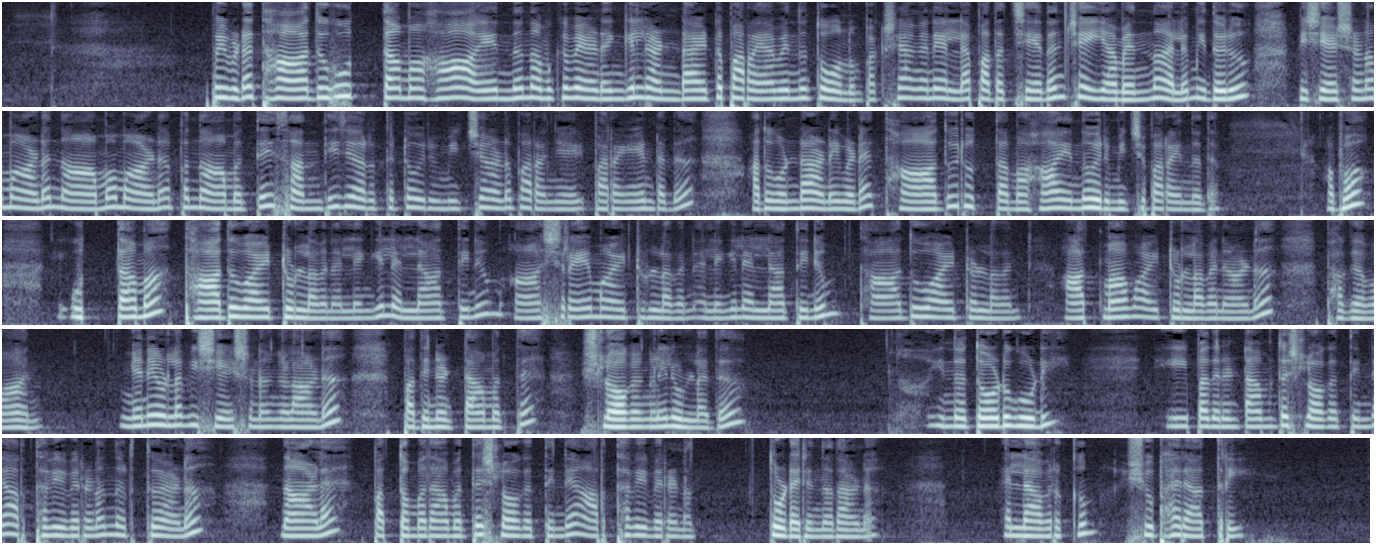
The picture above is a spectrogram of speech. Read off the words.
അപ്പോൾ ഇവിടെ ധാതു ഉത്തമഹ എന്ന് നമുക്ക് വേണമെങ്കിൽ രണ്ടായിട്ട് പറയാമെന്ന് തോന്നും. പക്ഷേ അങ്ങനെയല്ല പദച്ഛേദം ചെയ്യാം എന്നാലും ഇതൊരു വിശേഷണമാണ് നാമമാണ്. അപ്പം നാമത്തെ സന്ധി ചേർത്തിട്ട് ഒരുമിച്ചാണ് പറഞ്ഞ പറയേണ്ടത്. അതുകൊണ്ടാണ് ഇവിടെ ധാതുരുത്തമഹ എന്ന് ഒരുമിച്ച് പറയുന്നത്. അപ്പോൾ ഉത്തമ ധാതുവായിട്ടുള്ളവൻ അല്ലെങ്കിൽ എല്ലാത്തിനും ആശ്രയമായിട്ടുള്ളവൻ അല്ലെങ്കിൽ എല്ലാത്തിനും ധാതുവായിട്ടുള്ളവൻ ആത്മാവായിട്ടുള്ളവനാണ് ഭഗവാൻ. ഇങ്ങനെയുള്ള വിശേഷണങ്ങളാണ് പതിനെട്ടാമത്തെ ശ്ലോകങ്ങളിലുള്ളത്. ഇന്നത്തോടുകൂടി ഈ പതിനെട്ടാമത്തെ ശ്ലോകത്തിന്റെ അർത്ഥവിവരണം നിർത്തുകയാണ്. നാളെ പത്തൊമ്പതാമത്തെ ശ്ലോകത്തിന്റെ അർത്ഥവിവരണം തുടരുന്നതാണ്. എല്ലാവർക്കും ശുഭരാത്രി.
